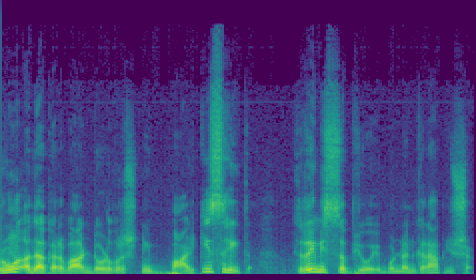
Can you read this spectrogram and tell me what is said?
ઋણ અદા કરવા દોઢ વર્ષની બાળકી સહિત ત્રેવીસ સભ્યોએ મુંડન કરાવ્યું છે.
